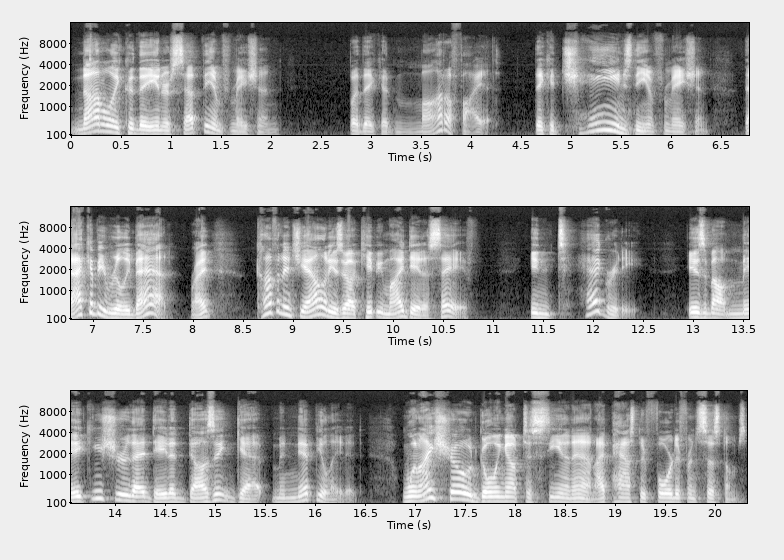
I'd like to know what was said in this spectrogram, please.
not only could they intercept the information, but they could modify it? They could change the information. That could be really bad, right? Confidentiality is about keeping my data safe. Integrity is about making sure that data doesn't get manipulated. When I showed going out to CNN, I passed through four different systems.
